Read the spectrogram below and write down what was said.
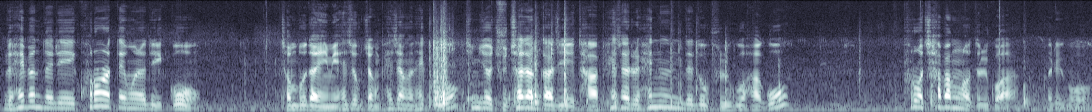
근데 해변들이 코로나 때문에도 있고 전부 다 이미 해수욕장 폐장은 했고 심지어 주차장까지 다 폐쇄를 했는데도 불구하고 프로 차박러들과 그리고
